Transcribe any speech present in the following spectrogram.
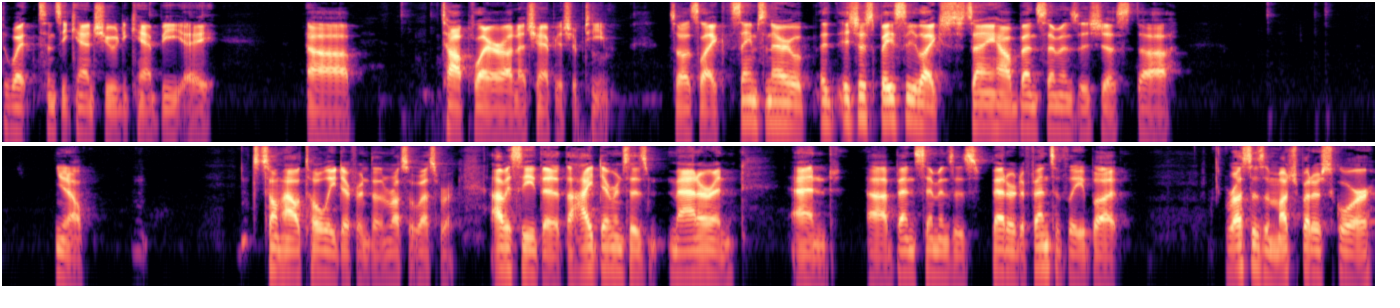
the way since he can't shoot, he can't be a uh, top player on a championship team. So it's like the same scenario. It, it's just basically like saying how Ben Simmons is just. Uh, you know, somehow totally different than Russell Westbrook. Obviously, the the height differences matter, and and uh, Ben Simmons is better defensively, but Russ is a much better scorer,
